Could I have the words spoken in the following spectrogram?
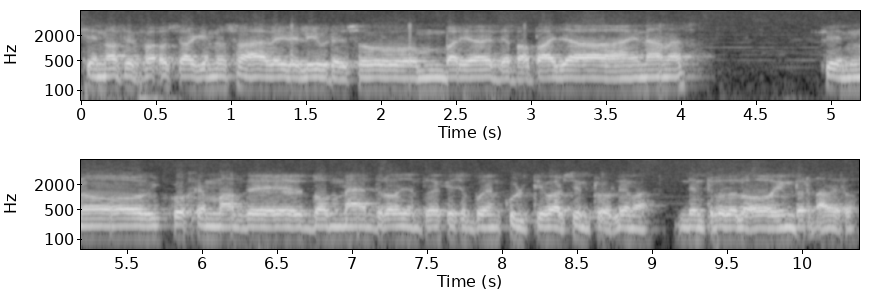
que no hace, o sea, que no son al aire libre, son variedades de papaya enanas que no cogen más de dos metros y entonces que se pueden cultivar sin problema dentro de los invernaderos.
